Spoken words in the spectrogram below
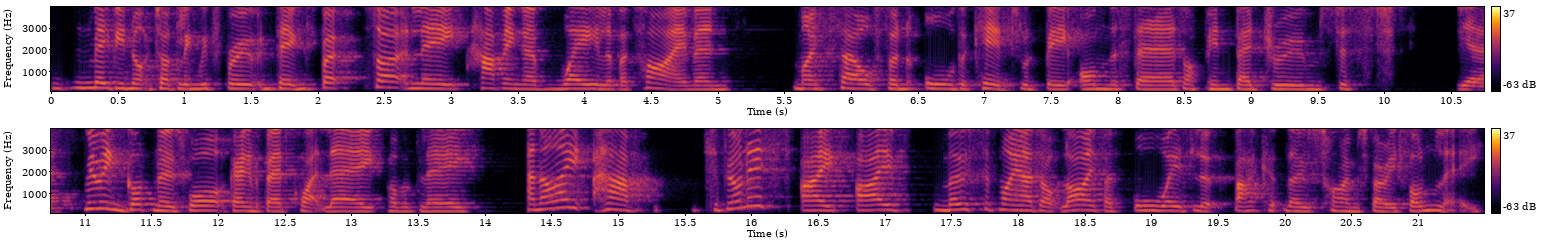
maybe not juggling with fruit and things, but certainly having a whale of a time. And myself and all the kids would be on the stairs, up in bedrooms, just yeah, doing God knows what, going to bed quite late, probably. And I have to be honest, I I've most of my adult life I've always looked back at those times very fondly.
